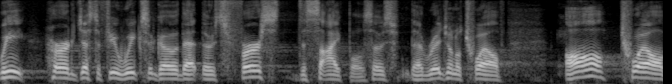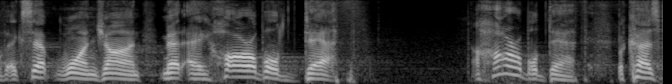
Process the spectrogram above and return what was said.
We heard just a few weeks ago that those first disciples, those, the original 12, all 12 except one, John, met a horrible death. A horrible death because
